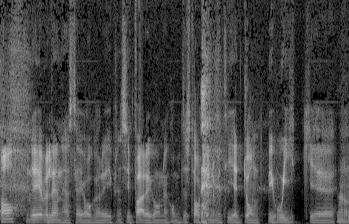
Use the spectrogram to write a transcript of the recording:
Ja, det är väl en häst jag jagar i princip varje gång den kommer till start. Nummer 10, Don't Be Weak. Ja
